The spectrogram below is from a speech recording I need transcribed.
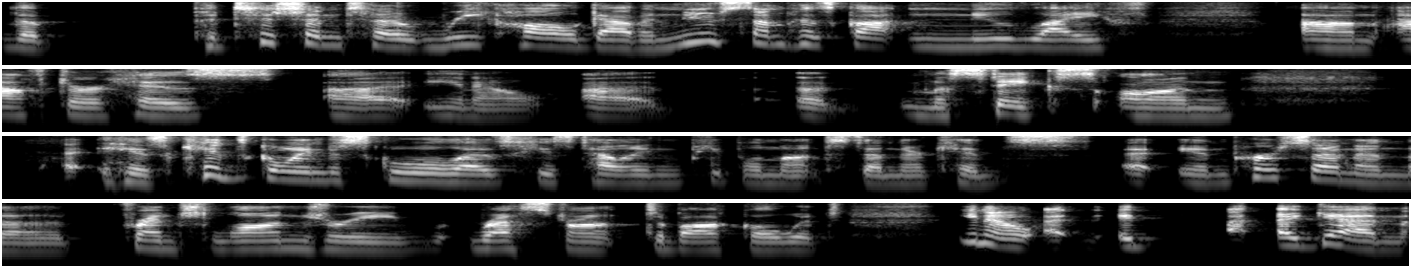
the petition to recall Gavin Newsom has gotten new life um, after his, uh, you know, uh, uh, mistakes on his kids going to school as he's telling people not to send their kids uh, in person and the French laundry restaurant debacle, which, you know, it, again,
